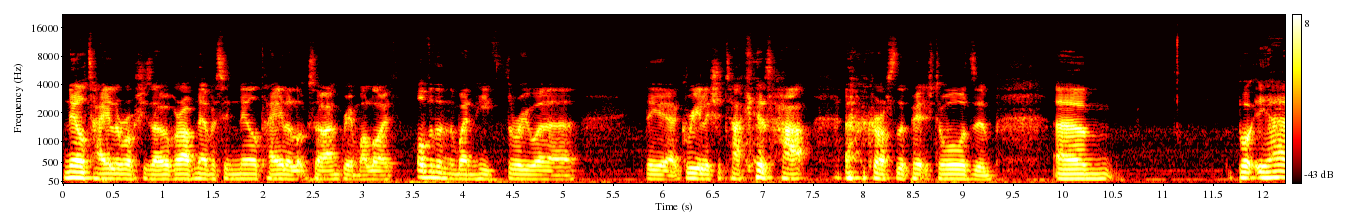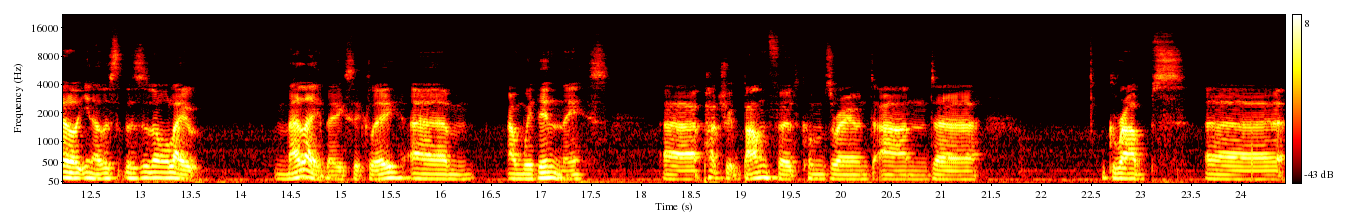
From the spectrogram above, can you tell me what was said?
Neil Taylor rushes over. I've never seen Neil Taylor look so angry in my life, other than when he threw uh, the uh, Grealish attacker's hat across the pitch towards him. Um, but yeah, like you know, there's there's an all-out melee basically, um, and within this, uh, Patrick Bamford comes around and uh, grabs uh,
